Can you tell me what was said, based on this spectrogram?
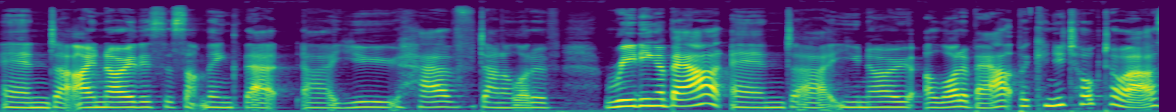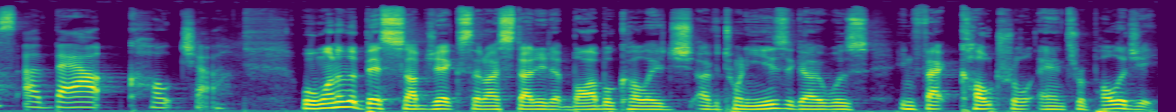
And uh, I know this is something that uh, you have done a lot of reading about and uh, you know a lot about. But can you talk to us about culture? Well, one of the best subjects that I studied at Bible college over 20 years ago was, in fact, cultural anthropology.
